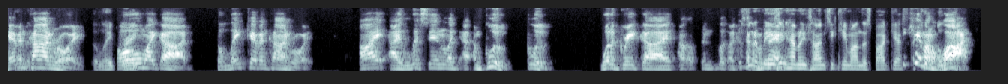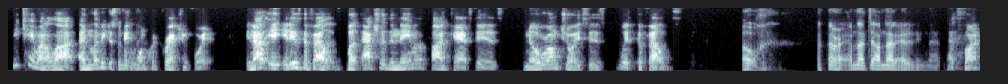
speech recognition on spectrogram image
Kevin Kevin. Conroy. The late great. Oh my God, the late Kevin Conroy. I I listen like I'm glued, glued. What a great guy! I, and look, like Isn't said, it I'm amazing how many times he came on this podcast? He came on a lot. it. He came on a lot. And let me just Couldn't make one quick correction for you. Not it, it is the fellas, but actually the name of the podcast is No Wrong Choices with the Fellas. Oh, all right. I'm not. I'm not editing that. That's fine.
